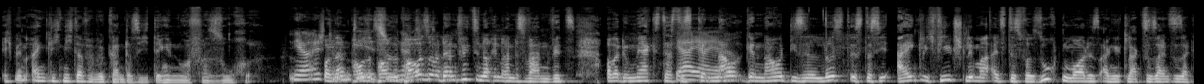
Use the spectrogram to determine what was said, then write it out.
ich bin eigentlich nicht dafür bekannt, dass ich Dinge nur versuche. Ja, stimmt. Und dann Pause, Pause, Pause und dann fügt sie noch ihn dran, das war ein Witz. Aber du merkst, dass Ja, das ja, genau, ja. genau diese Lust ist, dass sie eigentlich viel schlimmer als des versuchten Mordes angeklagt zu sein, zu sagen,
